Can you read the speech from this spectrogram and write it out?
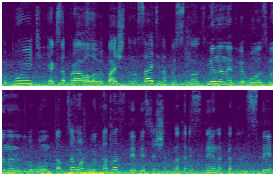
купують, як за правило, ви бачите на сайті написано змінений двигун, змінений двигун. Там це може бути на 20 тисячах, на 30, на 50.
